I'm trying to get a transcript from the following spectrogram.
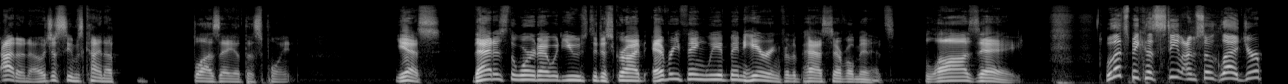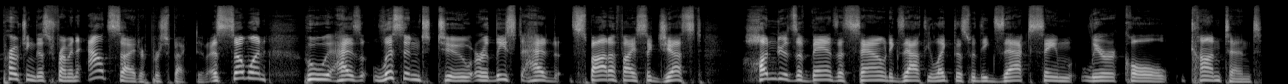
I don't know, it just seems kind of blase at this point. Yes, that is the word I would use to describe everything we have been hearing for the past several minutes. Blase. Well, that's because, Steve, I'm so glad you're approaching this from an outsider perspective. As someone who has listened to, or at least had Spotify suggest hundreds of bands that sound exactly like this with the exact same lyrical content,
